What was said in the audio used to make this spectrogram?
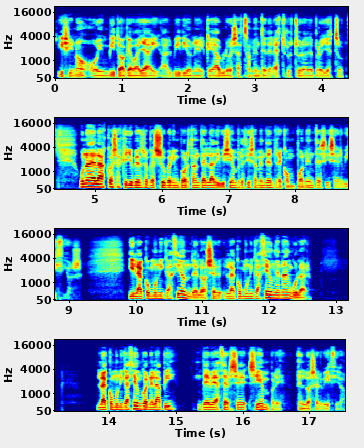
y si no, os invito a que vayáis al vídeo en el que hablo exactamente de la estructura de proyecto, una de las cosas que yo pienso que es súper importante es la división precisamente entre componentes y servicios. Y la comunicación, de los, la comunicación en Angular, la comunicación con el API debe hacerse siempre en los servicios.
